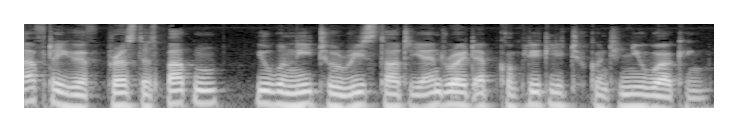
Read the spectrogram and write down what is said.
After you have pressed this button, you will need to restart the Android app completely to continue working.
